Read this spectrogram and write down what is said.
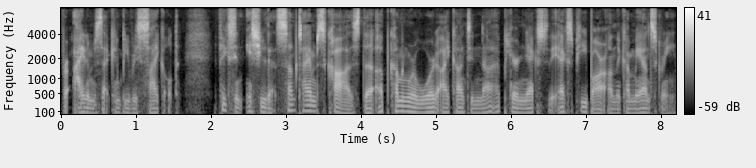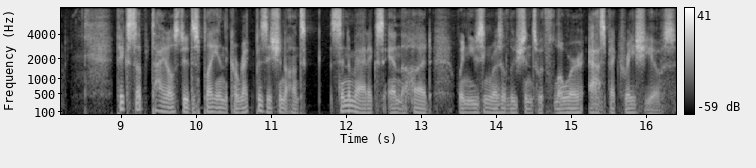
for items that can be recycled. Fix an issue that sometimes caused the upcoming reward icon to not appear next to the XP bar on the command screen. Fix subtitles to display in the correct position on cinematics and the HUD when using resolutions with lower aspect ratios.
